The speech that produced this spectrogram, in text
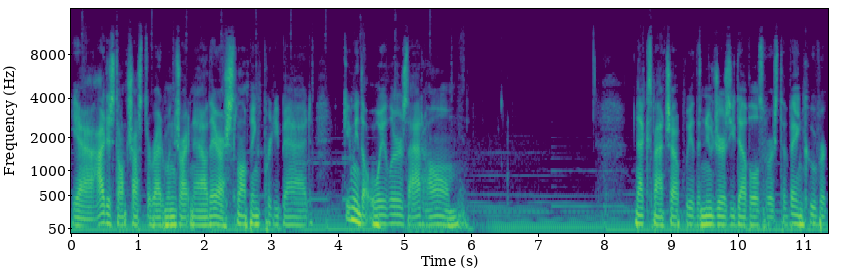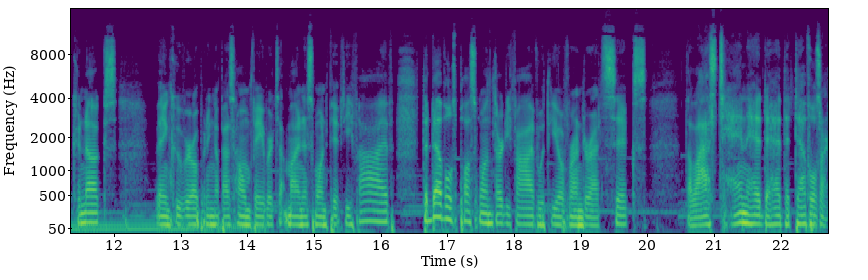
Yeah, I just don't trust the Red Wings right now. They are slumping pretty bad. Give me the Oilers at home. Next matchup, we have the New Jersey Devils versus the Vancouver Canucks. Vancouver opening up as home favorites at minus 155. The Devils plus 135 with the over under at 6. The last 10 head to head, the Devils are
